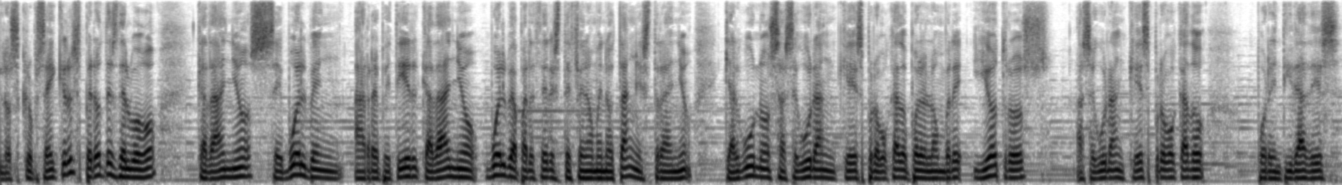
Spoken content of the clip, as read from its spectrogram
los crop cycles, pero desde luego cada año se vuelven a repetir, cada año vuelve a aparecer este fenómeno tan extraño que algunos aseguran que es provocado por el hombre y otros aseguran que es provocado por entidades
